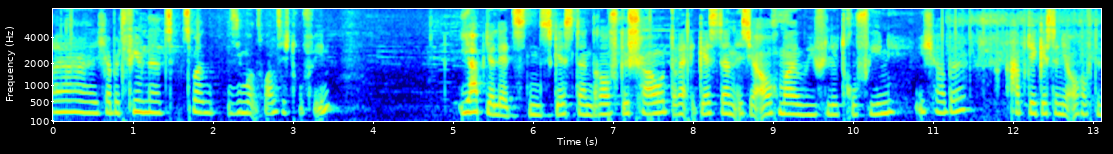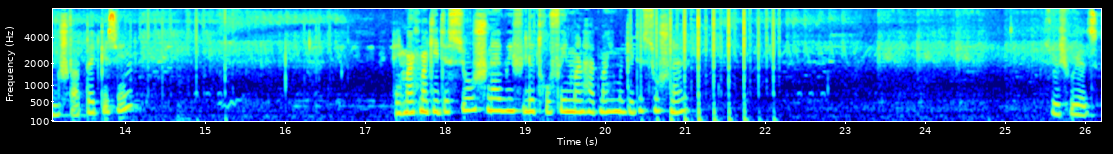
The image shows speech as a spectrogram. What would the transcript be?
Äh, ich habe jetzt 427 Trophäen. Ihr habt ja letztens gestern drauf geschaut. Gestern ist ja auch mal, wie viele Trophäen ich habe. Habt ihr gestern ja auch auf dem Startbild gesehen? Ich, manchmal geht es so schnell, wie viele Trophäen man hat. Manchmal geht es so schnell. So, ich will jetzt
